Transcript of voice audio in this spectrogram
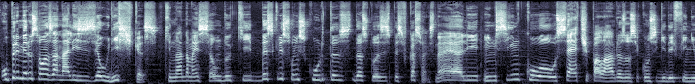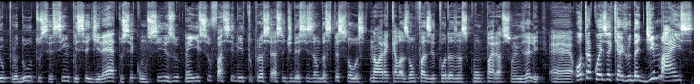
O primeiro são as análises heurísticas, que nada mais são do que descrições curtas das tuas especificações, né? Ali em cinco ou sete palavras você conseguir definir o produto, ser simples, ser direto, ser conciso, né? Isso facilita o processo de decisão das pessoas na hora que elas vão fazer todas as comparações ali. É, outra coisa que ajuda demais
